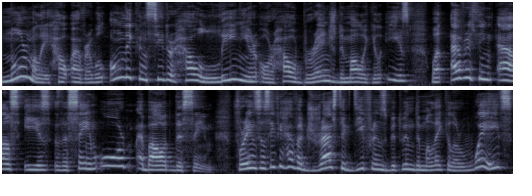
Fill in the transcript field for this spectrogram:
Normally, however, we'll only consider how linear or how branched the molecule is when everything else is the same or about the same. For instance, if you have a drastic difference between the molecular weights,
